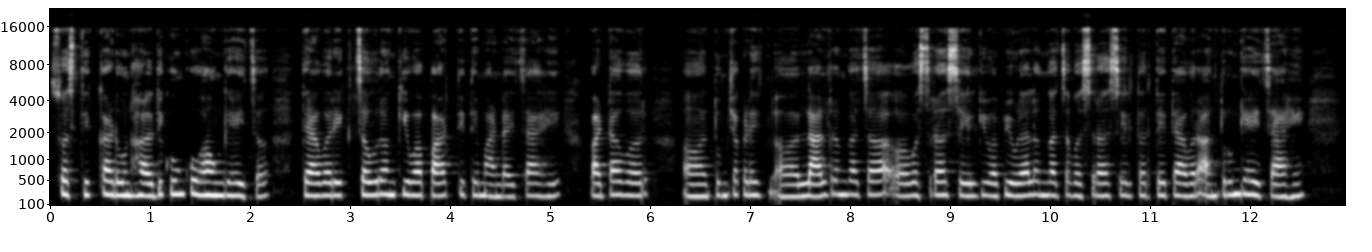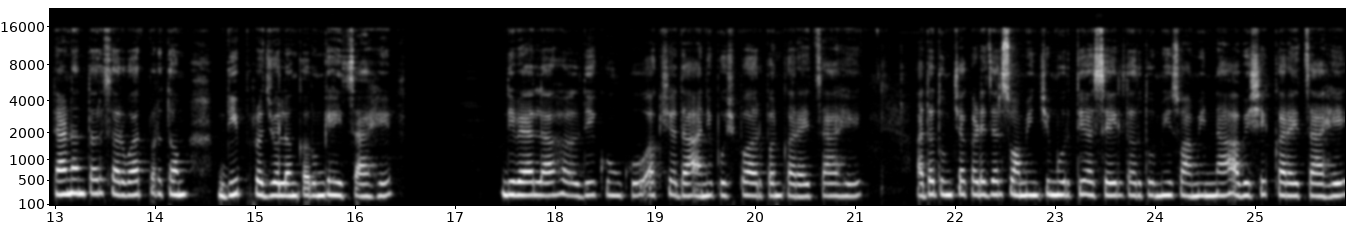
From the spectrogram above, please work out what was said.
स्वस्तिक काढून हळदी कुंकू वाहून घ्यायचं. त्यावर एक चौरंग किंवा पाट तिथे मांडायचा आहे. पाटावर तुमच्याकडे लाल रंगाचा वस्त्र असेल किंवा पिवळ्या रंगाचं वस्त्र असेल तर ते त्यावर अंथरून घ्यायचं आहे. त्यानंतर सर्वात प्रथम दीप प्रज्वलन करून घ्यायचं आहे. दिव्याला हळदी कुंकू अक्षदा आणि पुष्प अर्पण करायचं आहे. आता तुमच्याकडे जर स्वामींची मूर्ती असेल तर तुम्ही स्वामींना अभिषेक करायचा आहे.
